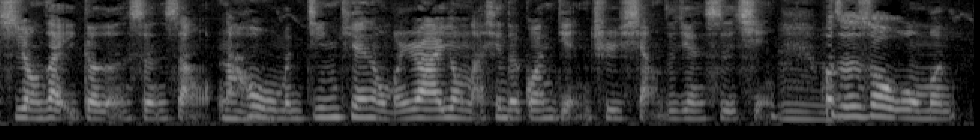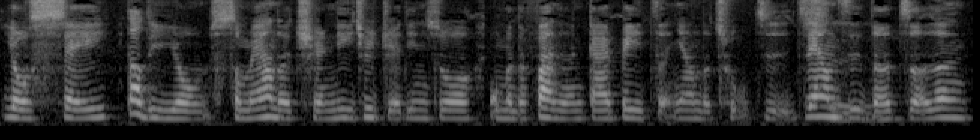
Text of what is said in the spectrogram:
适用在一个人身上，然后我们今天我们又要用哪些的观点去想这件事情，或者是说我们有谁到底有什么样的权利去决定说我们的犯人该被怎样的处置，这样子的责任。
